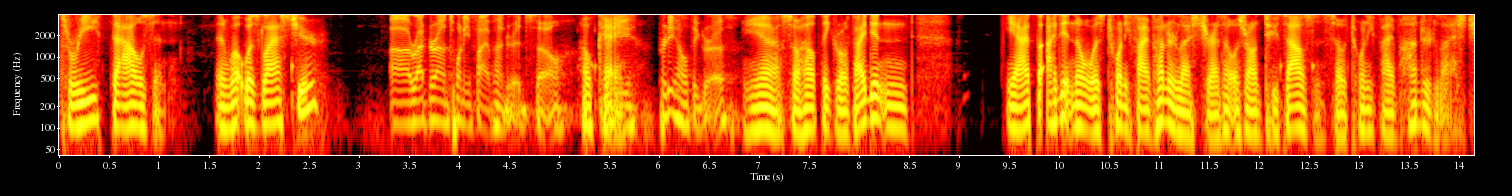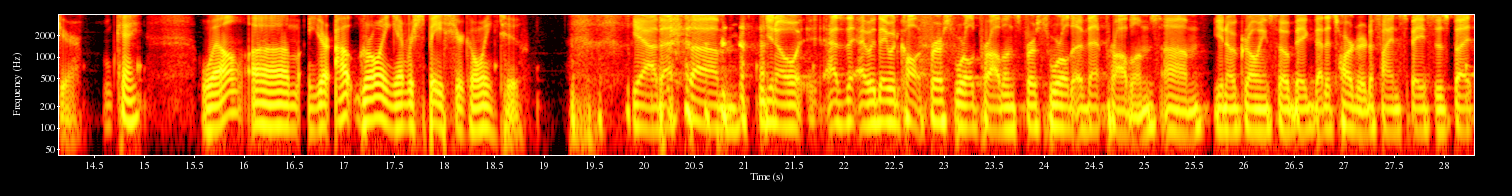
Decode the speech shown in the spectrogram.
Three thousand. And what was last year? Uh, right around 2,500. So Okay. pretty, pretty healthy growth. Yeah, so healthy growth. I didn't. Yeah, I, th- I didn't know it was twenty five hundred last year. I thought it was around two thousand. So twenty five hundred last year. Okay. Well, um, you're outgrowing every space you're going to. Yeah, that's um, you know, as they, they would call it, first world problems, first world event problems. Um, you know, growing so big that it's harder to find spaces, but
